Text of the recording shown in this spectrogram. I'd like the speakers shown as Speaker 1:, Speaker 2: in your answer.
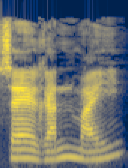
Speaker 1: xe gắn máy.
